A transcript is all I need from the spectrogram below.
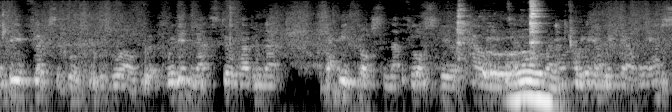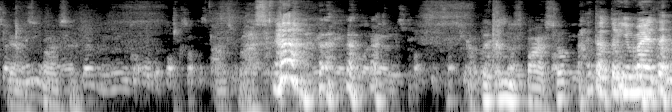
and being flexible as well. But within that, still having that, that ethos and that philosophy of how you intend to play week in week out. We have so Yeah, many now, spicy. don't we? We've got all the box office managers. They come spiced up. I thought you might have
